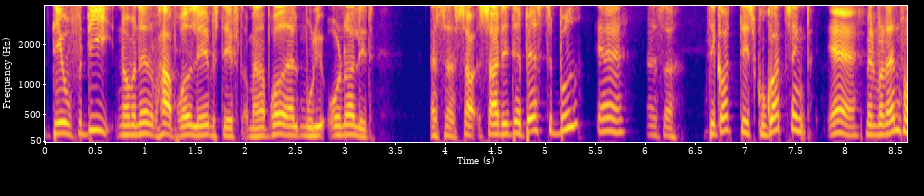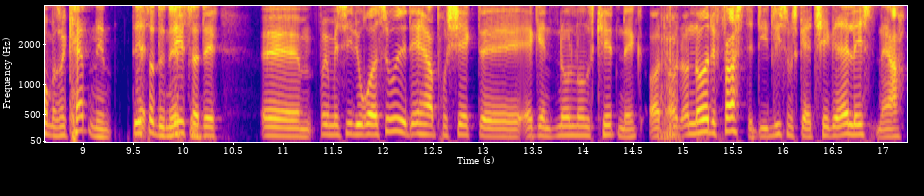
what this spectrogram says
det er jo fordi, når man netop har prøvet læbestift, og man har prøvet alt muligt underligt, altså, så, så er det det bedste bud. Ja, Altså, det er, godt, det er sgu godt tænkt. ja. Men hvordan får man så katten ind? Det er så det næste. Det er så det. Øh, for man siger, de råder sig ud i det her projekt øh, Agent 00 Kitten, ikke? Og, og, og noget af det første, de ligesom skal have tjekket af listen er,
